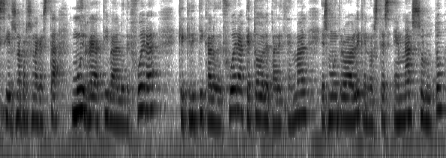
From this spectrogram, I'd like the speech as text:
si eres una persona que está muy reactiva a lo de fuera, que critica lo de fuera, que todo le parece mal, es muy probable que no estés en absoluto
